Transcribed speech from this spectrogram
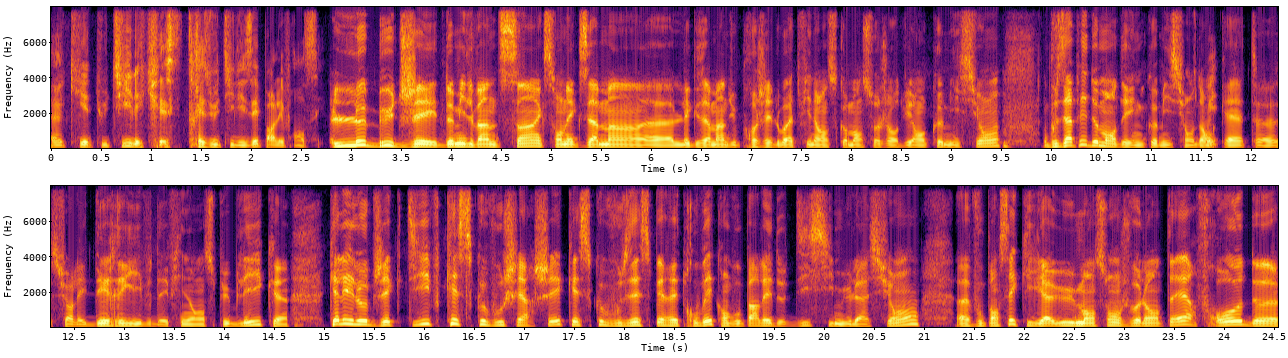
euh, qui est utile et qui est très utilisé par les Français. Le budget 2025, son examen, l'examen du projet de loi de finances commence aujourd'hui en commission. Vous avez demandé une commission d'enquête sur les dérives des finances publiques. Quel est l'objectif? Qu'est-ce que vous cherchez? Qu'est-ce que vous espérez trouver quand vous parlez de dissimulation. Euh, vous pensez qu'il y a eu mensonge volontaire, fraude euh,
